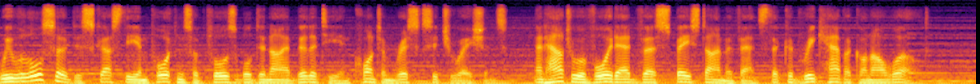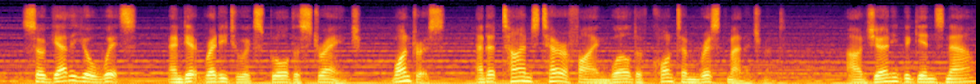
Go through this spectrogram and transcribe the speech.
We will also discuss the importance of plausible deniability in quantum risk situations, and how to avoid adverse spacetime events that could wreak havoc on our world. So gather your wits, and get ready to explore the strange, wondrous, and at times terrifying world of quantum risk management. Our journey begins now.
